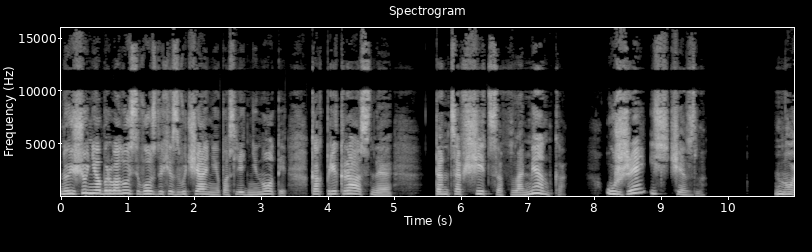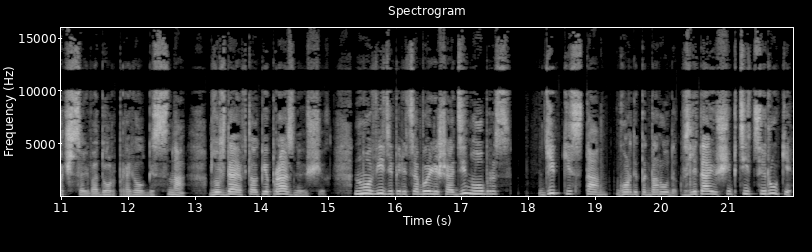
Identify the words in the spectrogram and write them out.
Но еще не оборвалось в воздухе звучание последней ноты, как прекрасная танцовщица фламенко уже исчезла. Ночь Сальвадор провел без сна, блуждая в толпе празднующих, но видя перед собой лишь один образ — гибкий стан, гордый подбородок, взлетающие птицы руки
